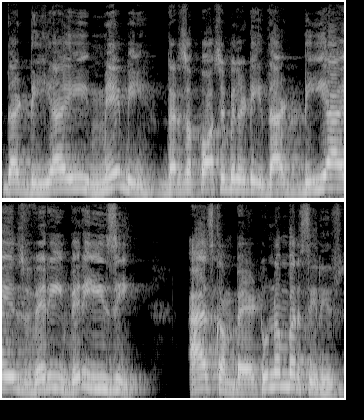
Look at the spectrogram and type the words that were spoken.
the DI maybe there is a possibility that DI is very very easy as compared to number series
